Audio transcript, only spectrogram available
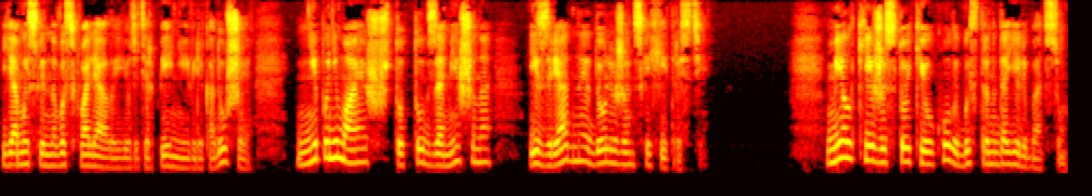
Я мысленно восхваляла ее за терпение и великодушие, не понимая, что тут замешана изрядная доля женской хитрости. Мелкие жестокие уколы быстро надоели бы отцу.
